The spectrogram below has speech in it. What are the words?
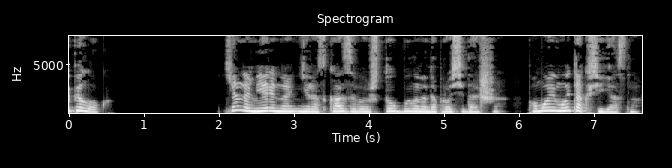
Эпилог. Я намеренно не рассказываю, что было на допросе дальше. По-моему, и так все ясно.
